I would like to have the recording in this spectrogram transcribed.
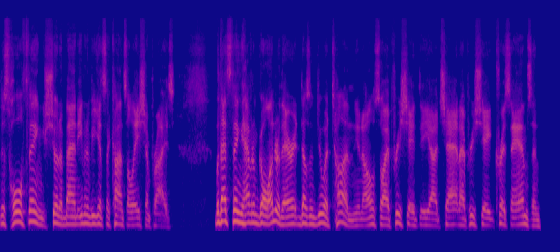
this whole thing should have been, even if he gets a consolation prize. But that's the thing, having him go under there, it doesn't do a ton, you know. So I appreciate the uh, chat and I appreciate Chris Ams and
